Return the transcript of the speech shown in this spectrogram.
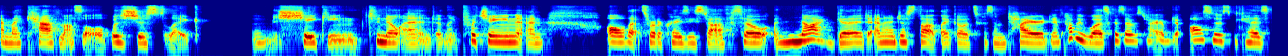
and my calf muscle was just like shaking to no end and like twitching and all that sort of crazy stuff. So not good. And I just thought like, oh, it's because I'm tired. And it probably was because I was tired, but also it's because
